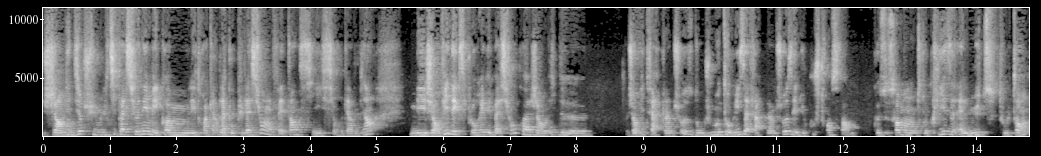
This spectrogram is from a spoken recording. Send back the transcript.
j'ai envie de dire, je suis multipassionnée, mais comme les trois quarts de la population, en fait, hein, si, si, on regarde bien. Mais j'ai envie d'explorer mes passions, quoi. J'ai envie de, j'ai envie de faire plein de choses. Donc, je m'autorise à faire plein de choses et du coup, je transforme. Que ce soit mon entreprise, elle mute tout le temps.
